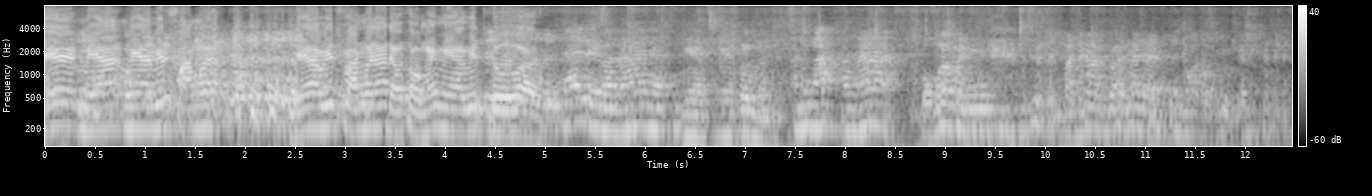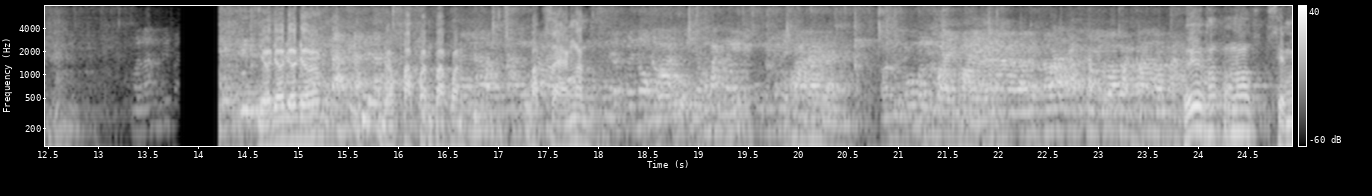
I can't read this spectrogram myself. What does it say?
นี่เมียเมียวิทย์ฟังไว้เมียวิทย์ฟังไว้นะเดี๋ยวส่งให้เมียวิทย์ดูอะได้เลยพันห้าเนี่ยเนี่ยเนี่ยเพิ่มเลยอนุมัติพันห้าผมว่ามันพันห้ามันก็น่าจะเหมาะสมอยู่กัน เดี๋ยวเดี๋ยวเดี๋ยวเดี๋ยวเดี๋ยวปรับก่อนปรับก่อนปรับแสงก่อนฝั่งนี้มาได้เลยน้อนกลับตัวก่อนเฮ้ยข้างนอกเสียงเ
